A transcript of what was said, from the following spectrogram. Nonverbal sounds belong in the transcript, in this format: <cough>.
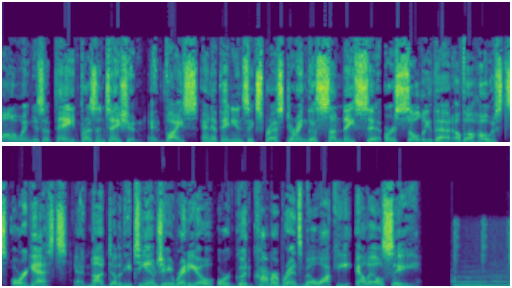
following is a paid presentation. Advice and opinions expressed during the Sunday Sip are solely that of the hosts or guests and not WTMJ Radio or Good Karma Brands Milwaukee, LLC.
